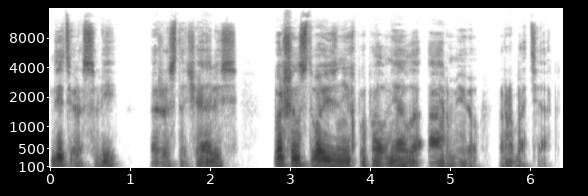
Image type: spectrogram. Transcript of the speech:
Дети росли, ожесточались, большинство из них пополняло армию работяг.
